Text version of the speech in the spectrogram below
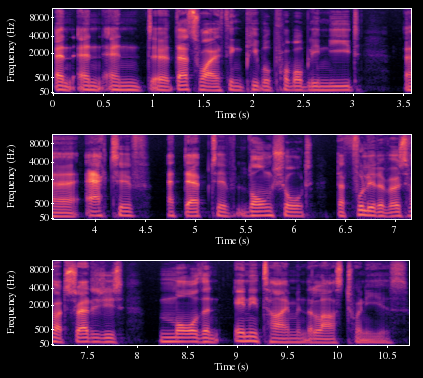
and and and uh, that's why I think people probably need uh, active, adaptive, long, short, that fully diversified strategies more than any time in the last 20 years.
